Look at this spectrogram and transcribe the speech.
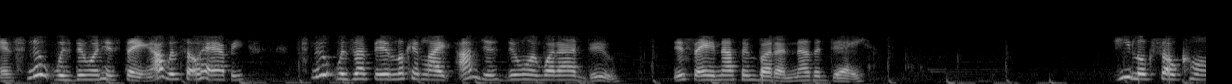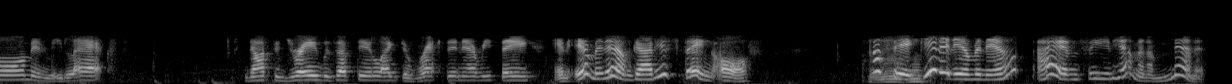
And Snoop was doing his thing. I was so happy. Snoop was up there looking like I'm just doing what I do. This ain't nothing but another day. He looked so calm and relaxed. Dr. Dre was up there like directing everything, and Eminem got his thing off. I said, Mhm. "Get it, Eminem." I hadn't seen him in a minute,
